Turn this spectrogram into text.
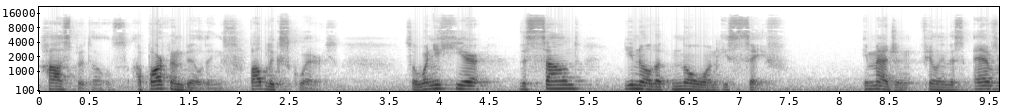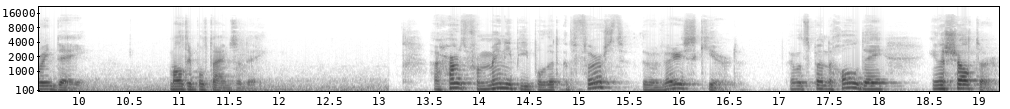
hospitals, apartment buildings, public squares. So when you hear the sound, you know that no one is safe. Imagine feeling this every day, multiple times a day. I heard from many people that at first they were very scared. They would spend the whole day in a shelter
